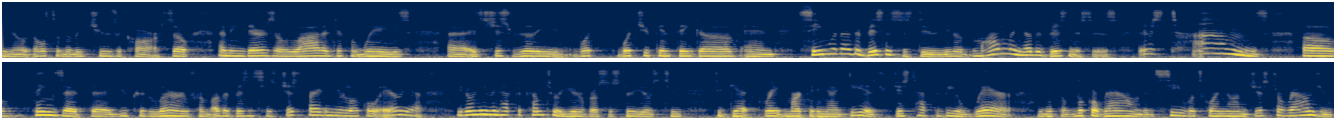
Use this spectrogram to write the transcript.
you know, ultimately choose a car. So, I mean, there's a lot of different ways. Uh, it's just really what what you can think of and seeing what other businesses do. You know, modeling other businesses. There's tons of things that uh, you could learn from other businesses just right in your local area. You don't even have to come to a Universal Studios to to get great marketing ideas. You just have to be aware and you have to look around and see what's going on just around you.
